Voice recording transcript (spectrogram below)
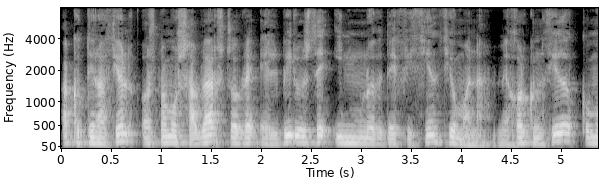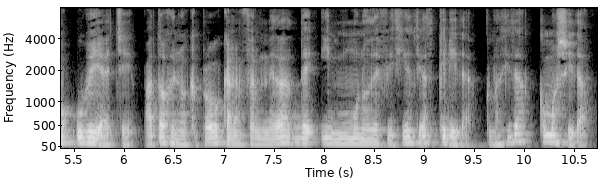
A continuación os vamos a hablar sobre el virus de inmunodeficiencia humana, mejor conocido como VIH, patógeno que provoca la enfermedad de inmunodeficiencia adquirida, conocida como SIDA.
